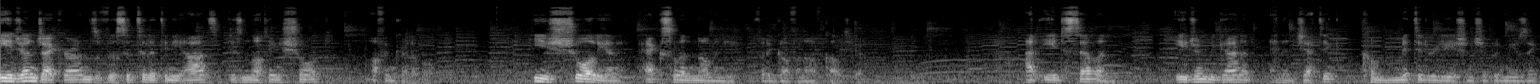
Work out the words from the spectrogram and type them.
Adrian Jaikaran's versatility in the arts is nothing short of incredible. He is surely an excellent nominee for the Governor of Culture. At age 7, Adrian began an energetic, committed relationship with music,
